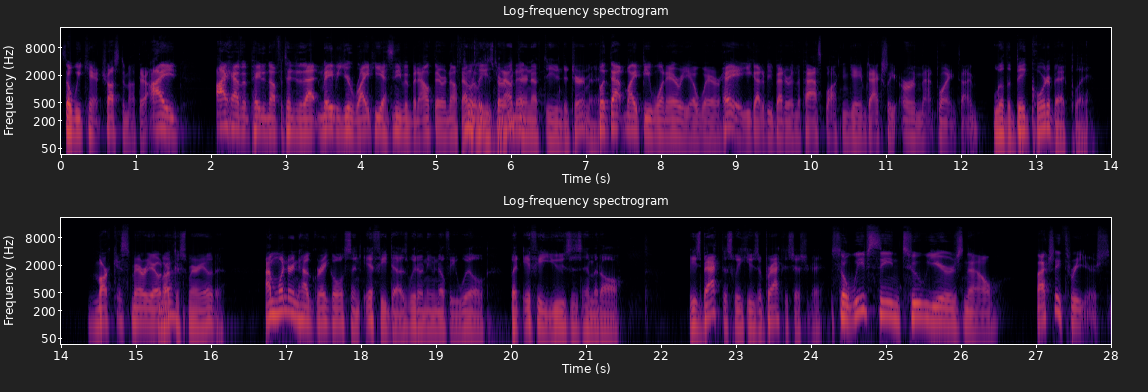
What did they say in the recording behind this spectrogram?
so we can't trust him out there i i haven't paid enough attention to that and maybe you're right he hasn't even been out there enough I to don't really think he's been out there it. enough to even determine it. but that might be one area where hey you got to be better in the pass blocking game to actually earn that playing time will the big quarterback play? marcus mariota Marcus Mariota. I'm wondering how Greg Olson, if he does, we don't even know if he will, but if he uses him at all. He's back this week. He was at practice yesterday. So we've seen two years now, actually three years,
